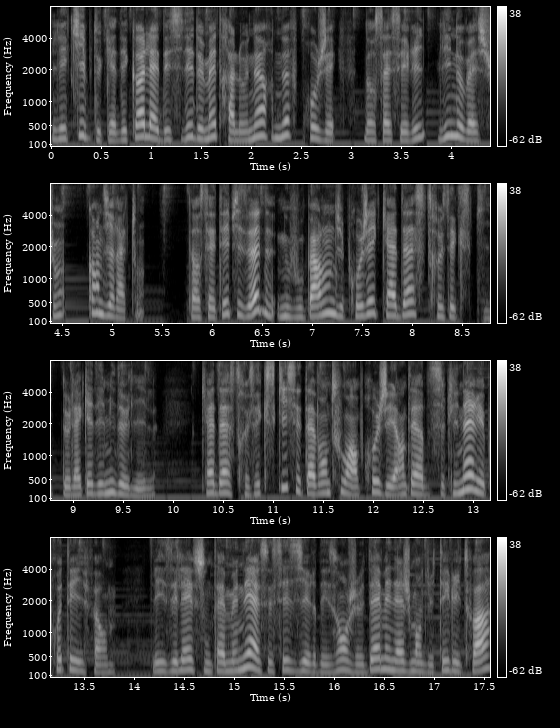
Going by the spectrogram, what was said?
L'équipe de Cadécole a décidé de mettre à l'honneur 9 projets dans sa série L'innovation, qu'en dira-t-on? Dans cet épisode, nous vous parlons du projet Cadastres Exquis de l'Académie de Lille. Cadastres Exquis, c'est avant tout un projet interdisciplinaire et protéiforme. Les élèves sont amenés à se saisir des enjeux d'aménagement du territoire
